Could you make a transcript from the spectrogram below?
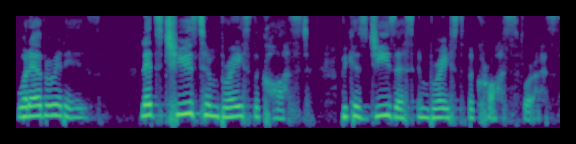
Whatever it is, let's choose to embrace the cost because Jesus embraced the cross for us.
